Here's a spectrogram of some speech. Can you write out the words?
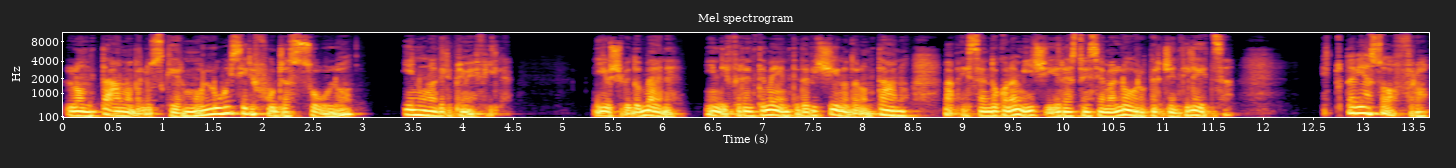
lontano dallo schermo, lui si rifugia solo in una delle prime file. Io ci vedo bene, indifferentemente, da vicino, da lontano, ma essendo con amici resto insieme a loro per gentilezza. E tuttavia soffro,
